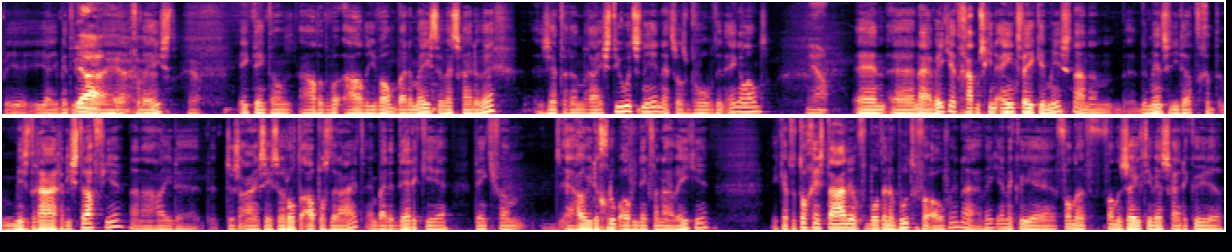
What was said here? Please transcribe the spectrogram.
je, ja, je bent er Ja, ja, geweest. ja. Ik denk dan, haal, het, wa- haal die wand bij de meeste wedstrijden weg. Zet er een rij stewards neer, net zoals bijvoorbeeld in Engeland. Ja. En eh, nou, ja, weet je, het gaat misschien één, twee keer mis. Nou, dan, de mensen die dat ge- misdragen, die straf je. Nou, dan haal je de, de tussen aangestekens de rotte appels eruit. En bij de derde keer denk je van, hou je de groep over die denkt van, nou weet je, ik heb er toch geen stadionverbod en een boete voor over. Nou, weet je, en dan kun je van de, van de 17 wedstrijden kun je er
